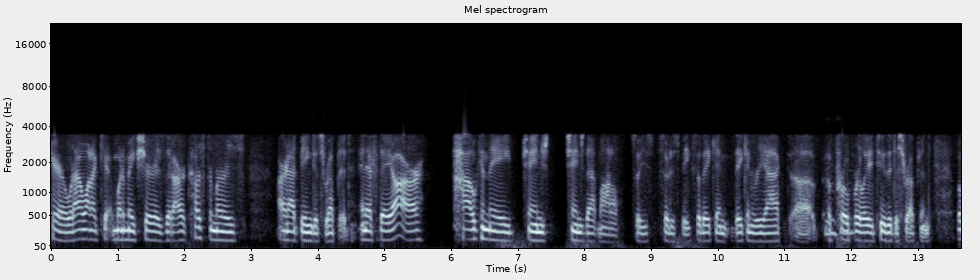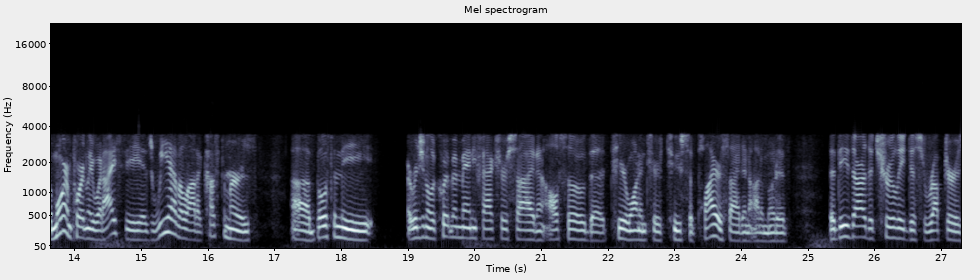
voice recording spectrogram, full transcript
care. What I want to, want to make sure is that our customers are not being disrupted. And if they are, how can they change change that model, so you, so to speak, so they can they can react uh, mm-hmm. appropriately to the disruptions. But more importantly, what I see is we have a lot of customers, uh, both in the original equipment manufacturer side and also the tier one and tier two supplier side in automotive. That these are the truly disruptors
